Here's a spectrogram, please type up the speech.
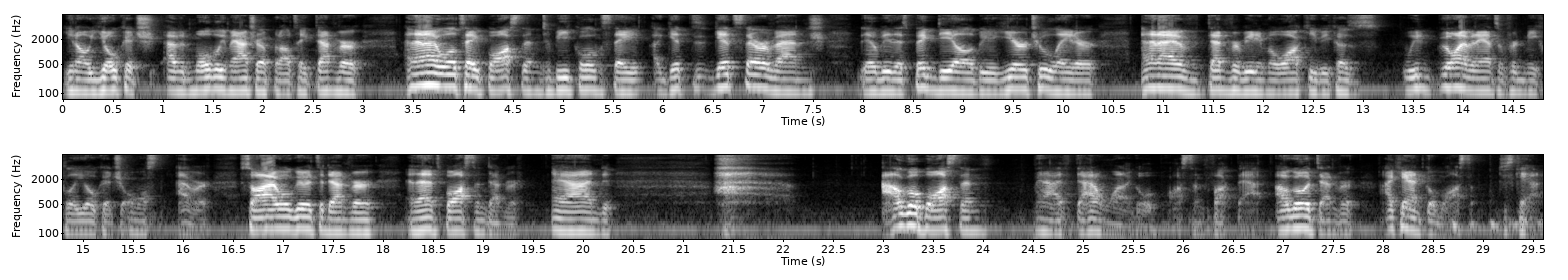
you know, Jokic Evan Mobley matchup, but I'll take Denver. And then I will take Boston to beat Golden State. Uh, get gets their revenge. It'll be this big deal. It'll be a year or two later. And then I have Denver beating Milwaukee because we don't have an answer for Nikola Jokic almost ever. So I will give it to Denver and then it's Boston, Denver, and I'll go Boston. Man, I, I don't want to go Boston. Fuck that. I'll go with Denver. I can't go Boston. Just can't.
